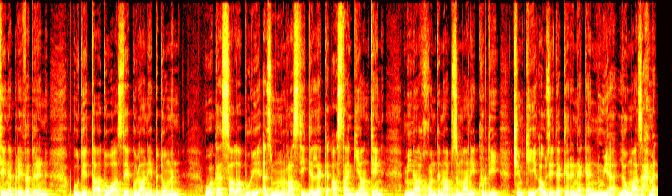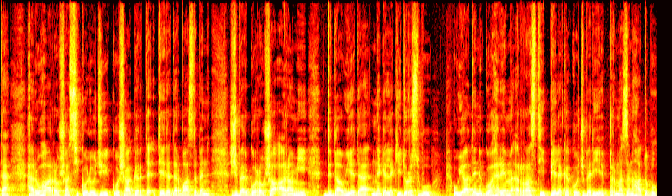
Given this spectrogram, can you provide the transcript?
têne birêve birin û dê ta duwazdê gulanê bidomin. وەکە سالابووری ئەزمون ڕاستی گەلک ئاستانگییان تێن مینا خوندنا بزمانی کوردی چمکی ئەو زێدەکردنەکە نویە لەو مازەحمەتە هەروها ڕەوشە سیکۆلۆجی گۆشاگرت تێدە دەرباز دەبن ژبەر گۆڕەوشە ئارامی دداویەدا نەگەلەکی درست بوو و یا دن گوهرم راستی پیلک کوچبری پرمزن هاتو بو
